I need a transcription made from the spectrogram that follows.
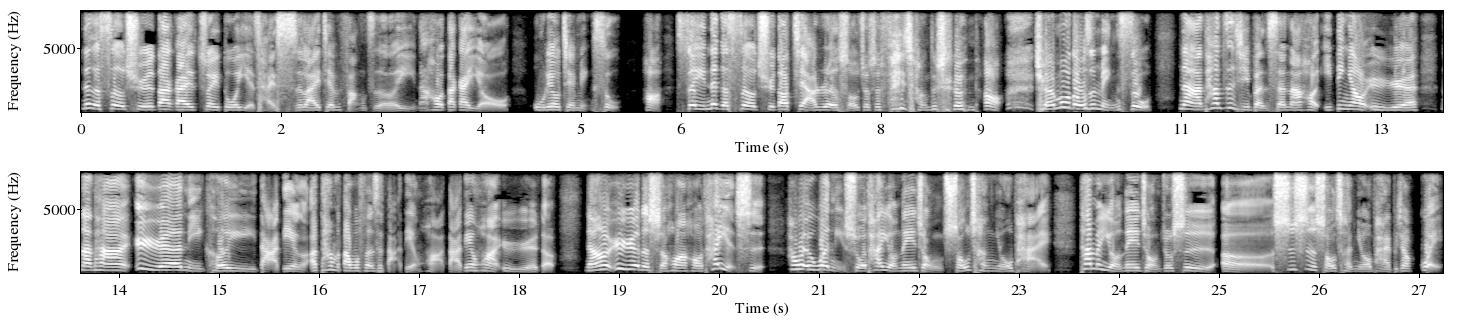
那个社区大概最多也才十来间房子而已，然后大概有五六间民宿。好，所以那个社区到假日的时候就是非常的热闹，全部都是民宿。那他自己本身呢，哈，一定要预约。那他预约你可以打电啊，他们大部分是打电话，打电话预约的。然后预约的时候，哈，他也是他会问你说，他有那种熟成牛排，他们有那种就是呃湿式熟成牛排比较贵，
